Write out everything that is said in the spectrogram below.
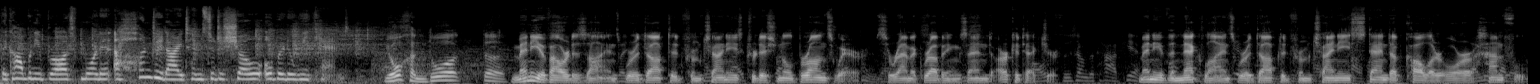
The company brought more than 100 items to the show over the weekend. Many of our designs were adopted from Chinese traditional bronzeware, ceramic rubbings, and architecture. Many of the necklines were adopted from Chinese stand up collar or hanfu,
